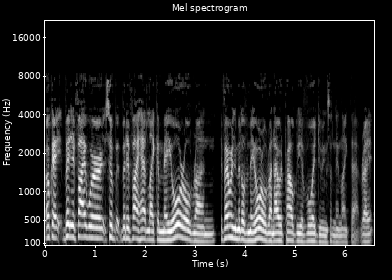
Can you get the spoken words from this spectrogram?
Okay, but if I were so, but, but if I had like a mayoral run, if I were in the middle of a mayoral run, I would probably avoid doing something like that, right?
